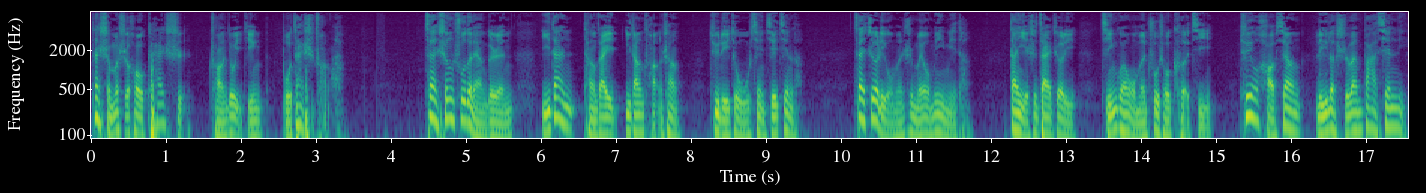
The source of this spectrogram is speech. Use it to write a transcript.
但什么时候开始，床就已经不再是床了？再生疏的两个人，一旦躺在一张床上，距离就无限接近了。在这里，我们是没有秘密的，但也是在这里，尽管我们触手可及，却又好像离了十万八千里。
